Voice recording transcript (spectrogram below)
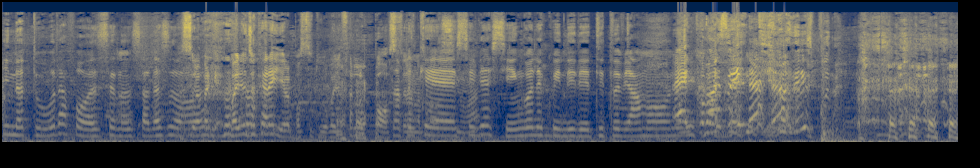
In natura, forse, non so adesso. Solo perché voglio giocare io al posto tuo, voglio farlo opposto. No, perché Silvia è single e quindi ti troviamo Ecco, ma senti, ma devi sputare.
